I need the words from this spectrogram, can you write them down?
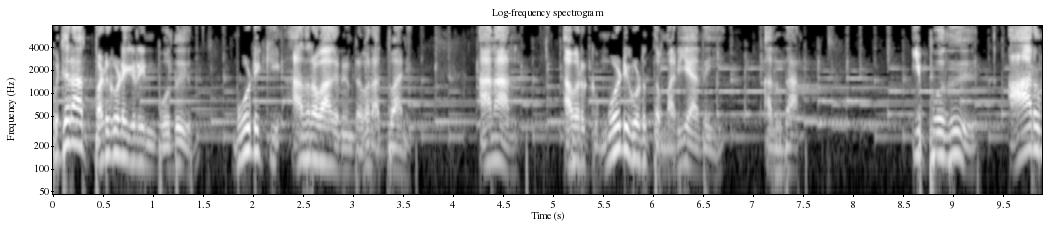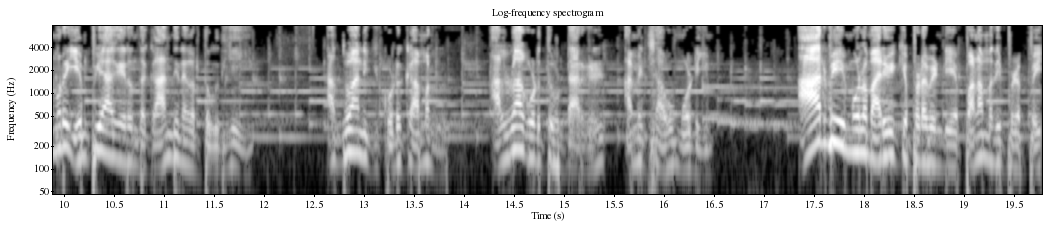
குஜராத் படுகொலைகளின் போது மோடிக்கு ஆதரவாக நின்றவர் அத்வானி. ஆனால் அவருக்கு மோடி கொடுத்த மரியாதை அதுதான். இப்போது ஆறு முறை எம்பியாக இருந்த காந்திநகர் தொகுதியை அத்வானிக்கு கொடுக்காமல் அல்வா கொடுத்து விட்டார்கள் அமித்ஷாவும் மோடியும். ஆர்பிஐ மூலம் அறிவிக்கப்பட வேண்டிய பண மதிப்பிழப்பை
